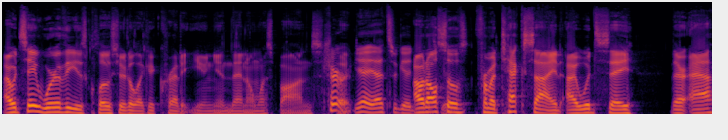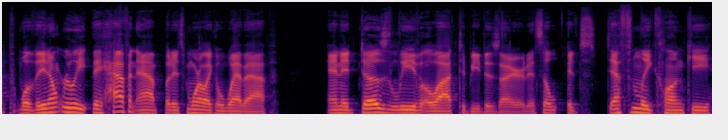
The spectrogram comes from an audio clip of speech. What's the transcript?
I would say Worthy is closer to like a credit union than almost bonds. sure, yeah, that's a good. I would that's good. also, from a tech side, I would say their app. Well, they don't really. They have an app, but it's more like a web app, and it does leave a lot to be desired. It's a. It's definitely clunky.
